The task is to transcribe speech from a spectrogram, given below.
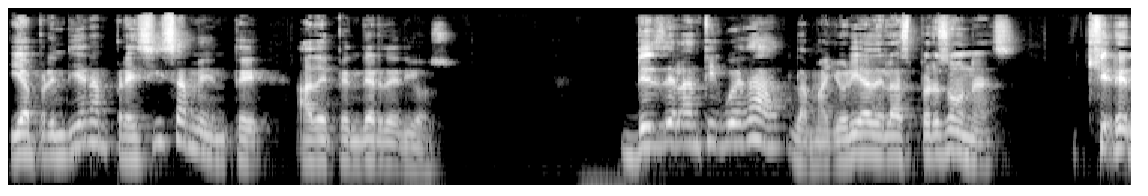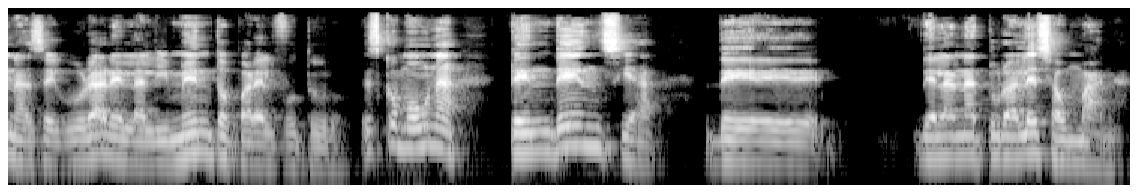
y aprendieran precisamente a depender de Dios. Desde la antigüedad, la mayoría de las personas quieren asegurar el alimento para el futuro. Es como una tendencia de, de la naturaleza humana.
